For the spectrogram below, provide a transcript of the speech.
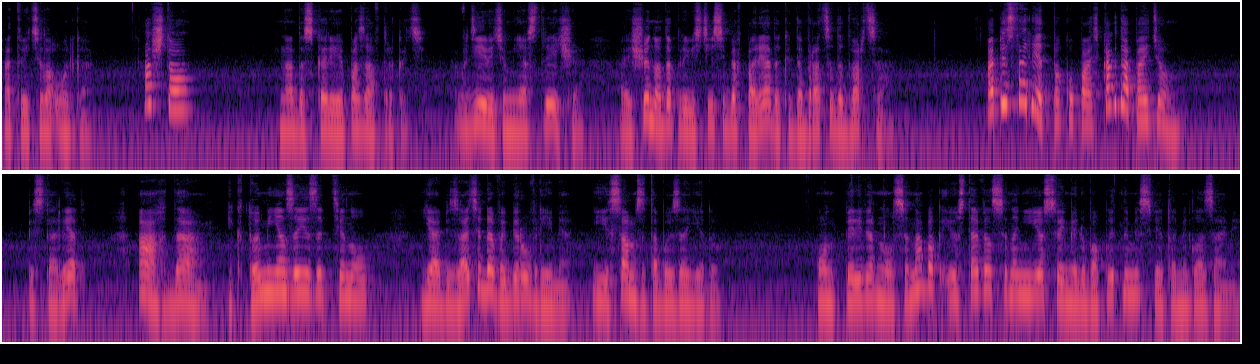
ответила Ольга. А что? Надо скорее позавтракать. В девять у меня встреча, а еще надо привести себя в порядок и добраться до дворца. А пистолет покупать когда пойдем? Пистолет? Ах, да. И кто меня за язык тянул? Я обязательно выберу время и сам за тобой заеду. Он перевернулся на бок и уставился на нее своими любопытными светлыми глазами.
